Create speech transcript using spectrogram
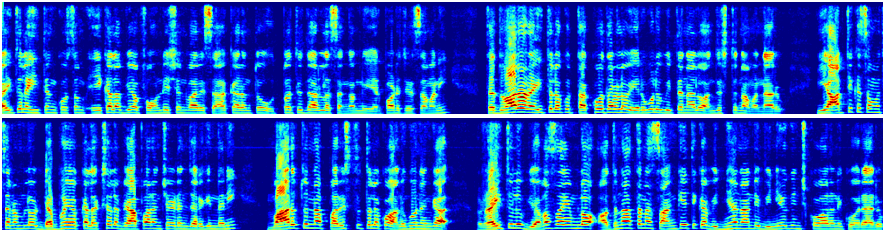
రైతుల హితం కోసం ఏకలవ్య ఫౌండేషన్ వారి సహకారంతో ఉత్పత్తిదారుల సంఘంను ఏర్పాటు చేశామని తద్వారా రైతులకు తక్కువ ధరలో ఎరువులు విత్తనాలు అందిస్తున్నామన్నారు. ఈ ఆర్థిక సంవత్సరంలో డెబ్బై ఒక్క లక్షల వ్యాపారం చేయడం జరిగిందని మారుతున్న పరిస్థితులకు అనుగుణంగా రైతులు వ్యవసాయంలో అధునాతన సాంకేతిక విజ్ఞానాన్ని వినియోగించుకోవాలని కోరారు.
